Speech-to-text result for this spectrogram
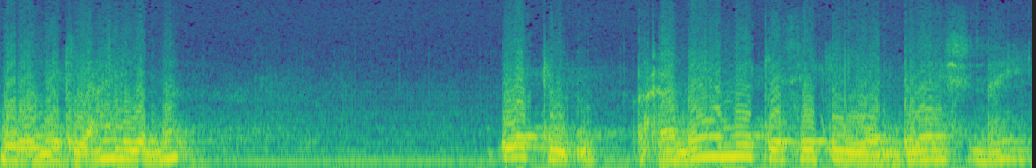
गुरु ने किया है युद्ध लेकिन हृदय में किसी के लिए द्वेष नहीं।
